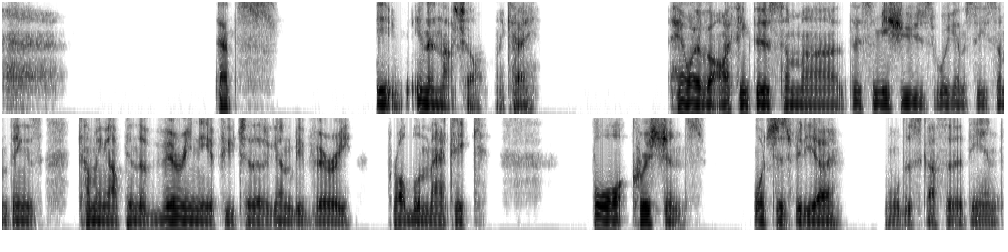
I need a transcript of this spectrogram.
That's in, in a nutshell. Okay. However, I think there's some uh, there's some issues. We're going to see some things coming up in the very near future that are going to be very problematic for Christians. Watch this video. and We'll discuss it at the end.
